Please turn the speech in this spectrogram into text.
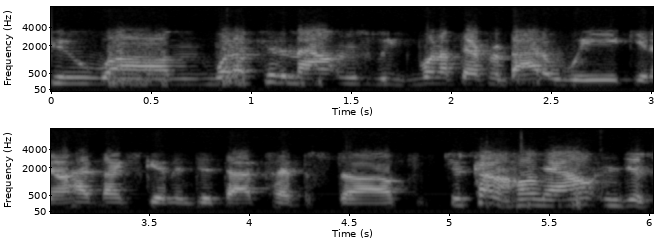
to um, went up to the mountains. We went up there for about a week. You know, had Thanksgiving, did that type of stuff. Just kind of hung out and just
